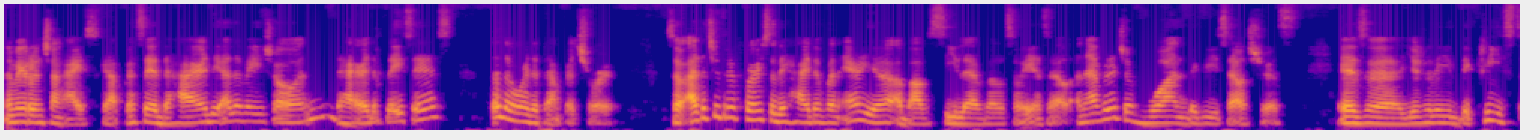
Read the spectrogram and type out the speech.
na mayroon siyang ice cap. Kasi the higher the elevation, the higher the place is, the lower the temperature. So altitude refers to the height of an area above sea level, so ASL. An average of 1 degree Celsius is uh, usually decreased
